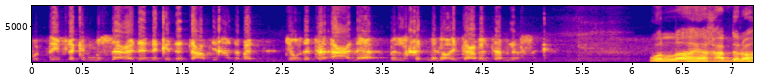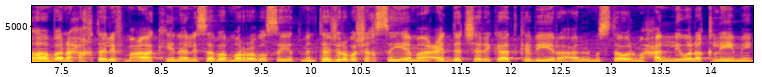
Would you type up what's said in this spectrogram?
وتضيف لك المساعدة إنك أنت تعطي خدمات جودتها أعلى من الخدمة لو أنت عملتها بنفسك والله يا اخ عبد الوهاب أنا حختلف معاك هنا لسبب مرة بسيط من تجربة شخصية مع عدة شركات كبيرة على المستوى المحلي والإقليمي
